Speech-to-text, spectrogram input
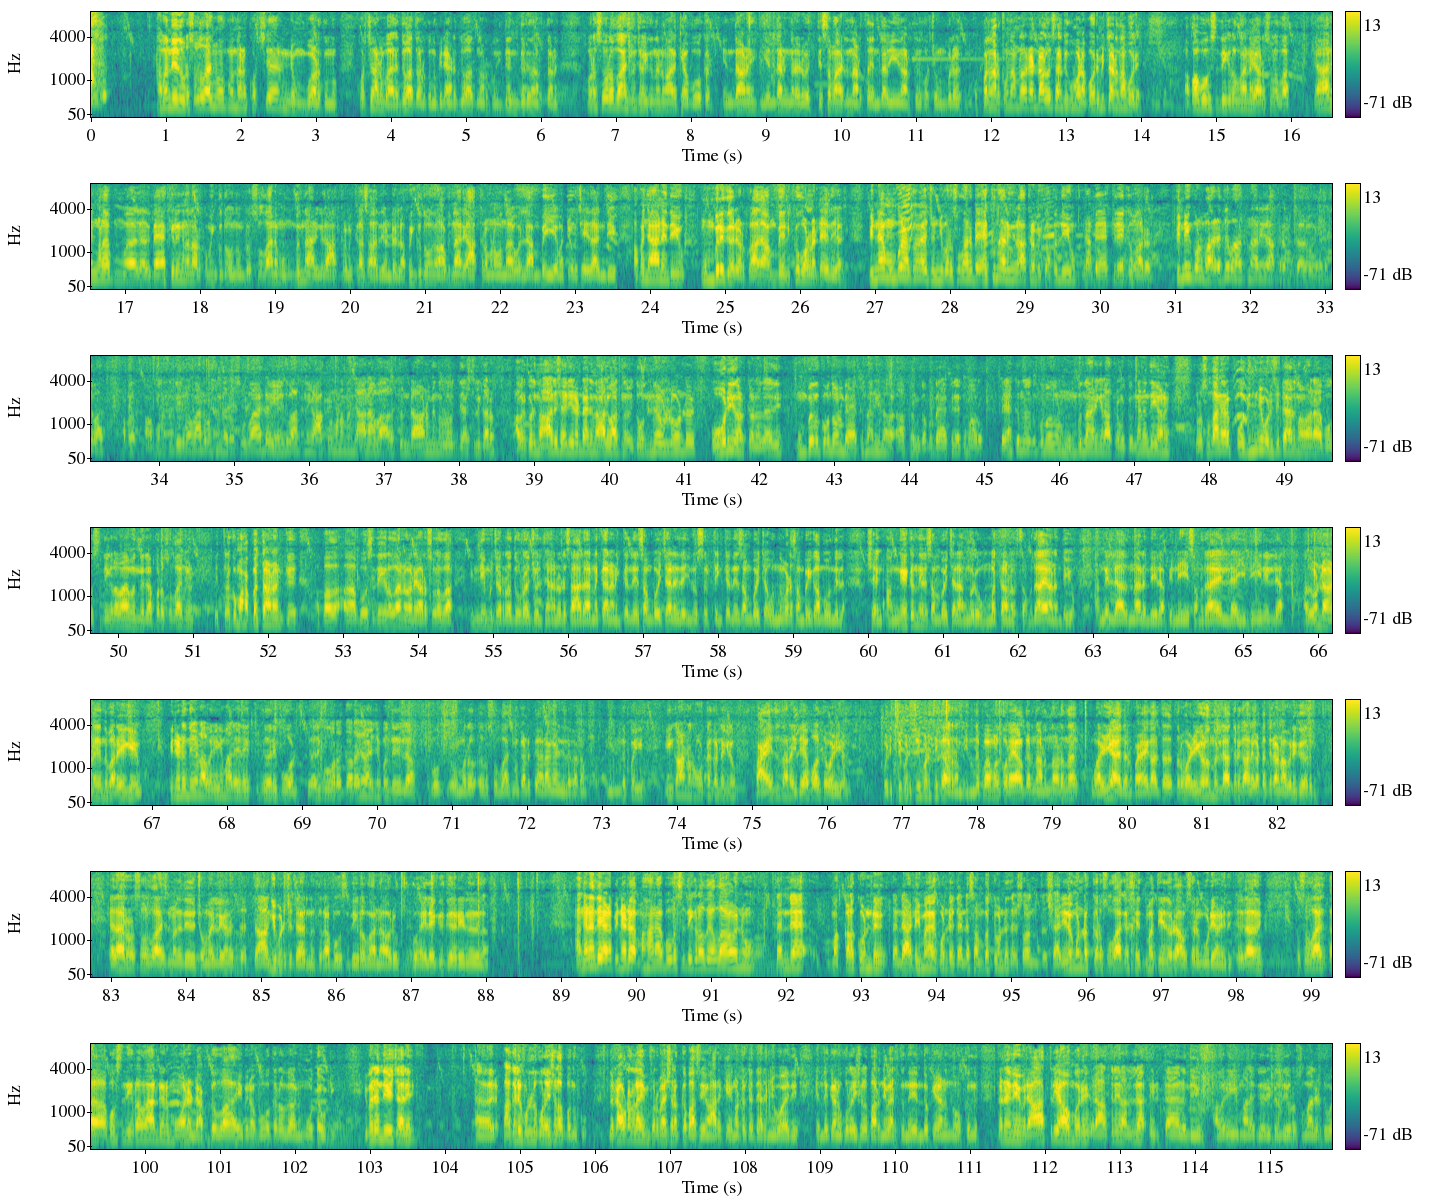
അപ്പം എന്ത് ചെയ്തു? റസൂൽ വാസ് നോക്കുമ്പോൾ എന്താണ് കുറച്ച് നേരം എന്റെ മുമ്പ് നടക്കുന്നു. കുറച്ച് നേരം വലതു ഭാഗത്ത് നടക്കുന്നു. പിന്നെ അടുത്ത ഭാഗത്ത് നടക്കുന്നു. ഇത് എന്തൊരു നടത്താണ്? അപ്പോൾ റസൂൽ വാസിന് ചോദിക്കുന്നുണ്ട് മാലയ്ക്ക് അബൂബക്കർ എന്താണ്? എന്താണ് ഇങ്ങനെ ഒരു വ്യത്യസ്തമായിട്ട് നടത്തുക എന്താ ഈ നടക്കുന്നത്? കുറച്ച് മുമ്പ് ഒപ്പം നടക്കുമ്പോൾ നമ്മൾ രണ്ടാളും സ്ഥലത്തേക്ക് പോകണം. അപ്പോൾ ഒരുമിച്ച് നടന്നാൽ പോരെ? അപ്പോൾ അബൂ സിദ്ദീഖ്റാണ് യാ റസൂലുള്ള ഞാൻ നിങ്ങളെ ബാക്കിൽ ഇങ്ങനെ നടക്കുമ്പോൾ എനിക്ക് തോന്നും റസൂദാനെ മുമ്പിൽ നിന്ന് ആരെങ്കിലും ആക്രമിക്കാൻ സാധ്യതയുണ്ടല്ലോ. അപ്പോൾ എനിക്ക് തോന്നുന്നു അവിടുന്ന് ആരെങ്കിലും ആക്രമണം വന്നാൽ വല്ല അമ്പ ചെയ്യുക മറ്റൊക്കെ ചെയ്താൽ എന്ത് ചെയ്യും? അപ്പോൾ ഞാൻ എന്ത് ചെയ്യും? മുമ്പിൽ കയറി നടക്കും. അത് അമ്പ എനിക്ക് കൊള്ളട്ടെ എന്ന് വിചാരിച്ചു പിന്നെ മുമ്പ് നടക്കുമ്പോൾ ചുഞ്ഞി റസൂദാനെ ബാക്കിൽ നിന്ന് ആരെങ്കിലും ആക്രമിക്കും. അപ്പോൾ എന്ത് ചെയ്യും? ഞാൻ ബാക്കിലേക്ക് മാറുകയാണ്. പിന്നെയും കൊണ്ട് വലത് ഭാഗത്ത് നിന്ന് ആരെങ്കിലും ആക്രമിച്ചാലോ ഇടത് ഭാഗത്ത് അപ്പൊ അബൂ സിദ്ദീഖ്റാന്റെ പ്രശ്നം എന്താ? റസൂലാന്റെ ഏത് ഭാഗത്ത് നിന്ന് ആക്രമണം ഞാൻ ആ ഭാഗത്ത് ഉണ്ടാവണം എന്നുള്ള ഉദ്ദേശത്തിൽ കാരണം അവർക്കൊരു നാല് ശരീരം ഉണ്ടായിരുന്നു നാല് ഭാഗത്ത് നിന്ന്. ഇത് ഒന്നേ ഉള്ളതുകൊണ്ട് ഓടി നടക്കുകയാണ് അതായത് മുമ്പ് നിൽക്കുമ്പോൾ തോന്നും ബാക്കിൽ നിന്ന് ആരെങ്കിലും ആക്രമിക്കും. അപ്പോൾ ബാക്കിലേക്ക് മാറും. ബാക്കിൽ നിന്ന് നിൽക്കുമ്പോൾ തോന്നും മുമ്പ് നിന്ന് ആരെങ്കിലും ആക്രമിക്കും. അങ്ങനെ എന്ത് ചെയ്യാണ്? റസൂദാനെ പൊതിഞ്ഞു പിടിച്ചിട്ടായിരുന്നു അങ്ങനെ അബൂ സിദ്ദീഖ് റഹ്മാൻ വന്നിട്ട് അപ്പോൾ റസൂദാജ് ഇത്രക്കും മഹബത്താണ് എനിക്ക്. അപ്പോൾ അബൂ സിദ്ദീഖ് റഹ്മാൻ പറയാം റസൂല ഇന്നി മുജറദു റജുൽ. ഞാനൊരു സാധാരണക്കാരാണ് എനിക്ക് എന്തെങ്കിലും സംഭവിച്ചാൽ ഇന്നു ഇന്നുസിഫ്റ്റ് എനിക്ക് എന്തെങ്കിലും സംഭവിച്ചാൽ ഒന്നും ഇവിടെ സംഭവിക്കാൻ പോകുന്നില്ല. പക്ഷേ അങ്ങേക്ക് എന്തെങ്കിലും സംഭവിച്ചാൽ അങ്ങൊരു ഉമ്മത്താണ് ഒരു സമുദായമാണ് എന്ത് ചെയ്യും? അങ്ങില്ലാതെ എന്നാൽ എന്ത് ചെയ്യില്ല? പിന്നെ ഈ സമുദായം ഇല്ല ഈ ദീനില്ല. അതുകൊണ്ടാണ് എന്ന് പറയുകയും പിന്നീട് എന്ത് ചെയ്യണം? അവർ ഈ മലയിലേക്ക് കയറി പോവാണ്. കയറി പോകാൻ കുറേ കഴിഞ്ഞപ്പോൾ എന്ത് ചെയ്യില്ല ഉമർ സുഭാഷ്മക്കാണ്ട് കയറാൻ കഴിഞ്ഞില്ല. കാരണം ഇന്നിപ്പോൾ ഈ ഈ കാണുന്ന റൂട്ടൊക്കെ ഉണ്ടെങ്കിലും പഴയത് എന്ന് പറഞ്ഞാൽ ഇതേപോലത്തെ വഴിയാണ്. പിടിച്ച് പിടിച്ച് പിടിച്ച് കയറണം. ഇന്നിപ്പോൾ നമ്മൾ കുറേ ആൾക്കാർ നടന്ന് നടന്ന് വഴിയായതാണ്. പഴയ കാലത്ത് അത്ര വഴികളൊന്നും ഇല്ലാത്തൊരു കാലഘട്ടത്തിലാണ് അവർ കയറുന്നത്. ഏതായാലും റസൂൽ വാഹിസ്മൻ ചുമലിങ്ങനെ താങ്ങി പിടിച്ചിട്ടായിരുന്നു. ഇത്ര സിദ്ദീഖ് റഹ്മാൻ ആ ഒരു ഗുഹയിലേക്ക് കയറിയിരുന്നതാണ് അങ്ങനെ എന്ത് ചെയ്യണം? പിന്നീട് മഹാൻ അബൂബ സിദ്ദീഖ് റളിയല്ലാഹു തന്റെ മക്കളെ കൊണ്ട് തന്റെ അടിമയെ കൊണ്ട് തന്റെ സമ്പത്ത് കൊണ്ട് ശരീരം കൊണ്ടൊക്കെ റസൂലാക്ക് ഹിദ്മത്ത് ചെയ്ത ഒരു അവസരം കൂടിയാണ് ഇത്. ഇതാണ് റസൂലാ അബൂ സിദ്ദീഖ് റളിയല്ലാഹുവിന്റെ ഒരു മോനുണ്ട് അബ്ദുല്ലാഹിബിൻ അബൂബക്കർ റളിയല്ലാഹു മൂത്ത കുട്ടി. ഇവരെന്ത് ചോദിച്ചാൽ പകൽ ഫുള്ള് കുറേശ്ശികളൊക്കെ നിൽക്കും. എന്നിട്ട് അവിടെയുള്ള ഇൻഫർമേഷൻ ഒക്കെ പാസ് ചെയ്യും. ആരൊക്കെ എങ്ങോട്ടൊക്കെ തെരഞ്ഞു പോയത് എന്തൊക്കെയാണ് കുറേശ്ശികൾ പറഞ്ഞു വരുത്തുന്നത് എന്തൊക്കെയാണ് നോക്കുന്നത്. എന്നിട്ട് എന്ത് ചെയ്യും? രാത്രി ആകുമ്പോൾ ഒരു രാത്രി നല്ല ഇരുട്ടായാലും എന്ത് ചെയ്യും? അവർ ഈ മല കയറിയിട്ട് എന്ത് ചെയ്യും? റസുമാന്റെ അടുത്ത്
